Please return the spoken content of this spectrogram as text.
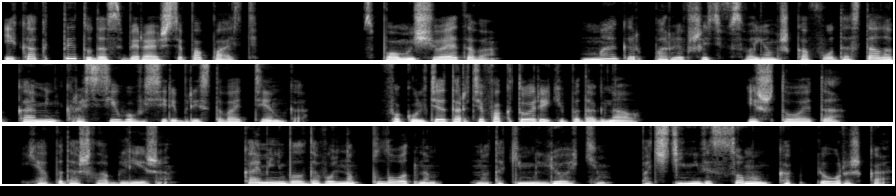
И как ты туда собираешься попасть? С помощью этого? Мэгер, порывшись в своем шкафу, достала камень красивого серебристого оттенка. Факультет артефакторики подогнал. И что это? Я подошла ближе. Камень был довольно плотным, но таким легким, почти невесомым, как перышко.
